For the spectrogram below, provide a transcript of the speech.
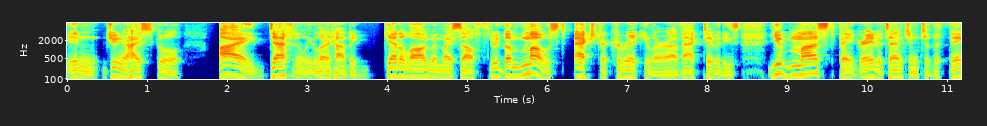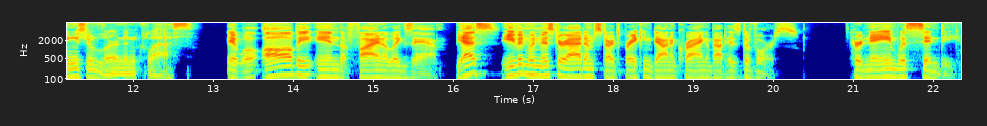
in junior high school, I definitely learned how to get along with myself through the most extracurricular of activities. You must pay great attention to the things you learn in class. It will all be in the final exam. Yes, even when Mr. Adams starts breaking down and crying about his divorce. Her name was Cindy.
